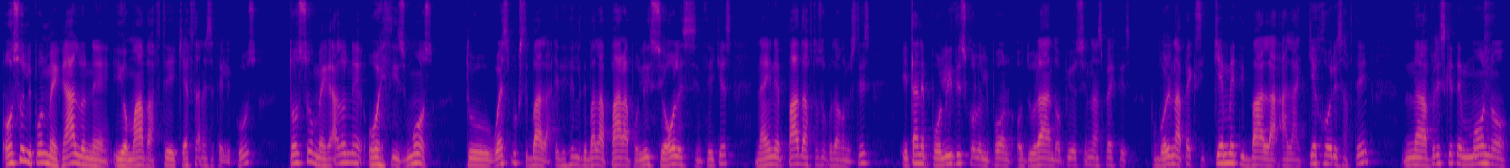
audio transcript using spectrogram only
όσο λοιπόν μεγάλωνε η ομάδα αυτή και έφτανε σε τελικούς, τόσο μεγάλωνε ο εθισμός του Westbrook στην μπάλα. Γιατί θέλει την μπάλα πάρα πολύ σε όλες τις συνθήκες να είναι πάντα αυτός ο πρωταγωνιστής. Ήταν πολύ δύσκολο λοιπόν ο Durant, ο οποίος είναι ένας παίχτη που μπορεί να παίξει και με την μπάλα αλλά και χωρίς αυτή, να βρίσκεται μόνο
